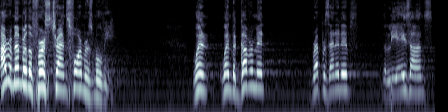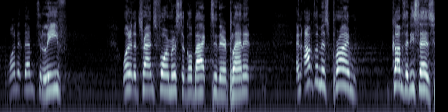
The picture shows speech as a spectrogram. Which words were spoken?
I remember the first Transformers movie. When, when the government representatives, the liaisons, wanted them to leave, wanted the Transformers to go back to their planet. And Optimus Prime comes and he says,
